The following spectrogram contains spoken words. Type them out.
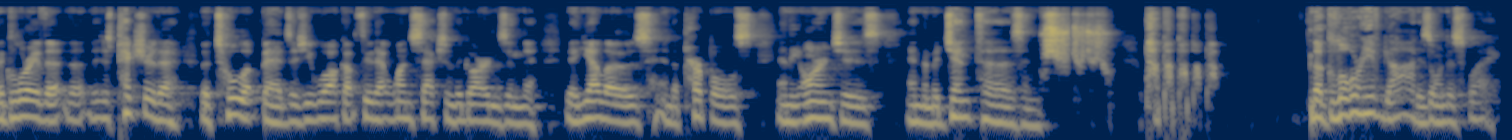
The glory of the, the just picture the, the tulip beds as you walk up through that one section of the gardens and the, the yellows and the purples and the oranges and the magentas and pop, pop, pop, pop, pop. The glory of God is on display.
